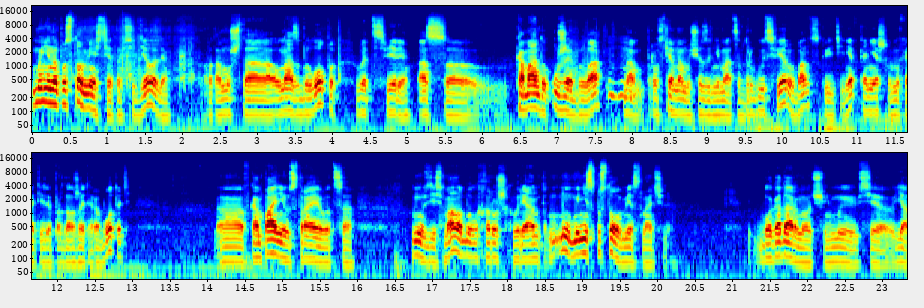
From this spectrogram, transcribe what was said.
Мы не на пустом месте это все делали, потому что у нас был опыт в этой сфере. У нас э, команда уже была, угу. нам просто чем нам еще заниматься, в другую сферу, банковскую идти нет, конечно, мы хотели продолжать работать, а, в компании устраиваться, ну, здесь мало было хороших вариантов, ну, мы не с пустого места начали. Благодарны очень мы все, я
